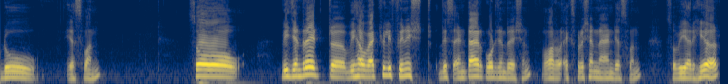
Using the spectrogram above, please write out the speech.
do s 1. So, we generate uh, we have actually finished this entire code generation for expression and S1. So, we are here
